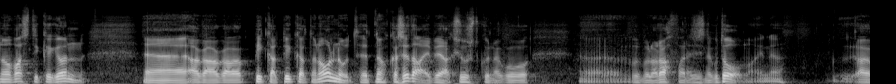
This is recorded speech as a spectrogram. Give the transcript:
no vast ikkagi on. aga, aga pikalt-pikalt on olnud, et noh, ka seda ei peaks justkui nagu võib-olla rahvani siis nagu tooma, on ju aga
